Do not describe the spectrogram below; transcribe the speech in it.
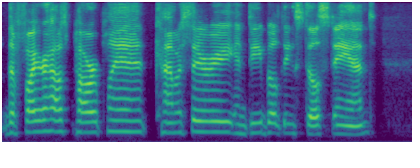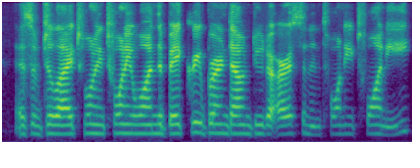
the firehouse power plant, commissary, and D building still stand. As of July 2021, the bakery burned down due to arson in 2020.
